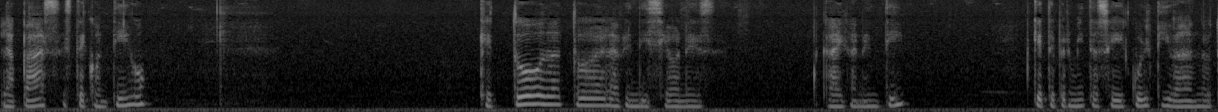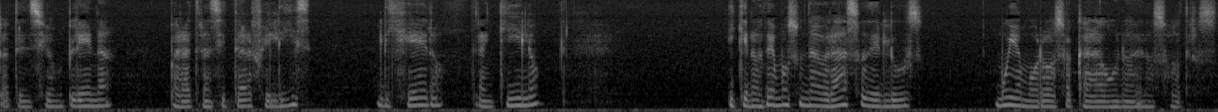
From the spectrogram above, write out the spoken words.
la paz esté contigo. Que todas, todas las bendiciones caigan en ti. Que te permita seguir cultivando tu atención plena para transitar feliz, ligero, tranquilo y que nos demos un abrazo de luz muy amoroso a cada uno de nosotros.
